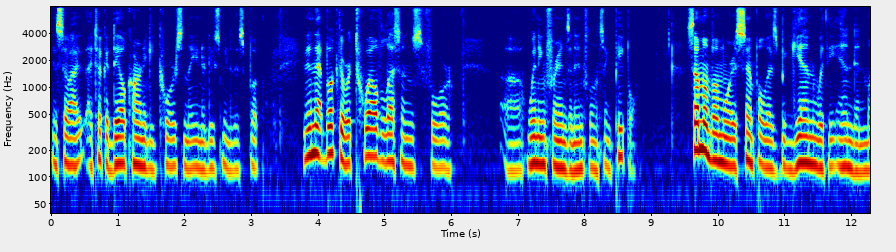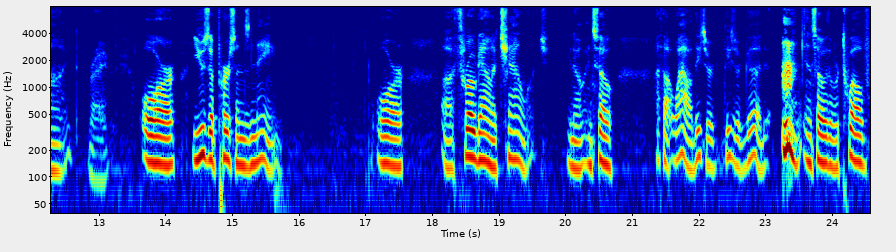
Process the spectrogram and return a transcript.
And so I, I, took a Dale Carnegie course, and they introduced me to this book. And in that book, there were twelve lessons for uh, winning friends and influencing people. Some of them were as simple as begin with the end in mind, right, or use a person's name or uh, throw down a challenge, you know. And so I thought, wow, these are these are good. and so there were 12,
